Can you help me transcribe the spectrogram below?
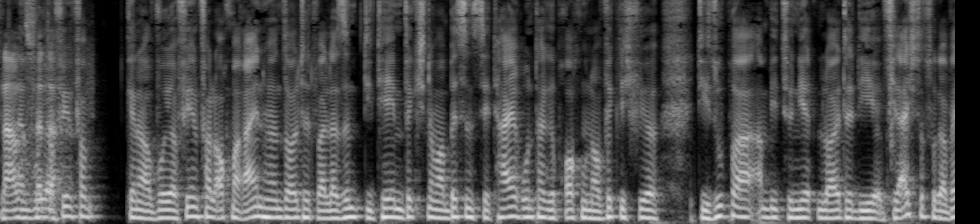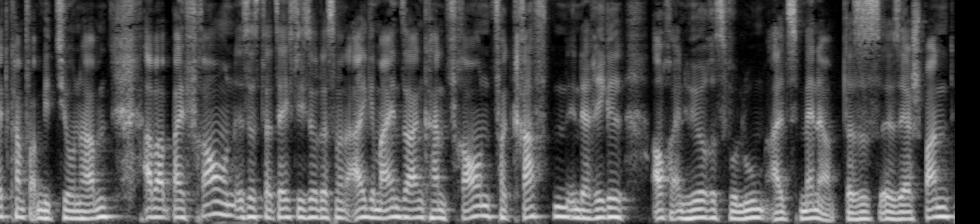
Namensvetter. Äh, auf jeden Fall Genau, wo ihr auf jeden Fall auch mal reinhören solltet, weil da sind die Themen wirklich nochmal bis ins Detail runtergebrochen und auch wirklich für die super ambitionierten Leute, die vielleicht auch sogar Wettkampfambitionen haben. Aber bei Frauen ist es tatsächlich so, dass man allgemein sagen kann, Frauen verkraften in der Regel auch ein höheres Volumen als Männer. Das ist äh, sehr spannend.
